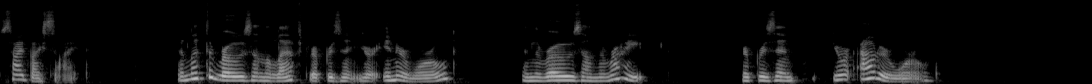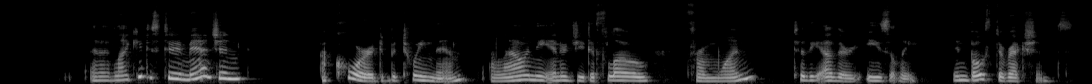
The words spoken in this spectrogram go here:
side by side. And let the rose on the left represent your inner world, and the rose on the right represent your outer world. And I'd like you just to imagine a cord between them, allowing the energy to flow from one to the other easily in both directions.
